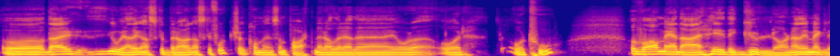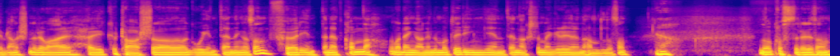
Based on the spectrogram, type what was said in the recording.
Og der gjorde jeg det ganske bra ganske fort, så kom jeg inn som partner allerede i år, år, år to. Og var med der i de gullårene i meglerbransjen når det var høy kurtasje og god inntjening og sånn, før internett kom. da. Det var den gangen du måtte ringe inn til en aksjemegler og gjøre en handel og sånn. Ja. Nå koster det liksom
